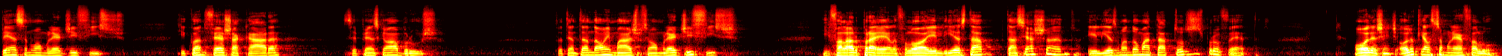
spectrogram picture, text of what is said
Pensa numa mulher difícil. Que quando fecha a cara, você pensa que é uma bruxa. Estou tentando dar uma imagem para você, uma mulher difícil. E falaram para ela, falou, Elias está tá se achando. Elias mandou matar todos os profetas. Olha, gente, olha o que essa mulher falou.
